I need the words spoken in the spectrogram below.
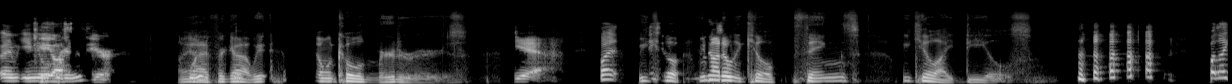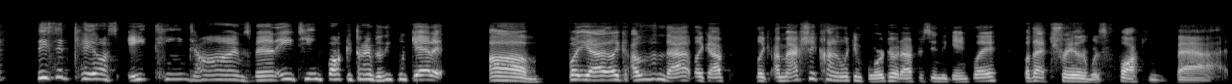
And you know Chaos is here. Oh, yeah, I forgot. We Stone Cold murderers. Yeah. But We kill. We not only kill things, we kill ideals. but like they said chaos 18 times, man. 18 fucking times. I think we get it. Um, but yeah, like other than that, like I've like I'm actually kind of looking forward to it after seeing the gameplay, but that trailer was fucking bad.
